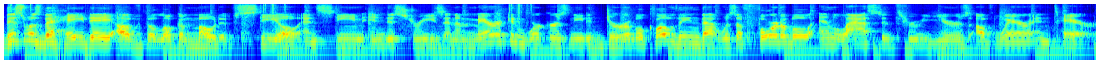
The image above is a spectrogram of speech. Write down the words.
This was the heyday of the locomotive, steel, and steam industries, and American workers needed durable clothing that was affordable and lasted through years of wear and tear.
